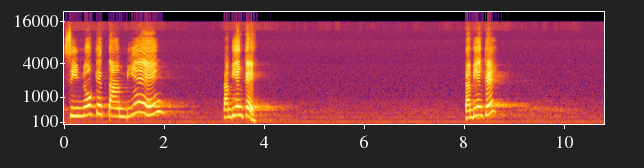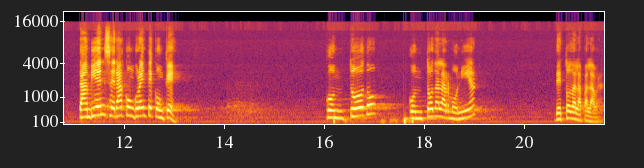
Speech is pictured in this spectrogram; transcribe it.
sino que también, ¿también qué? ¿También qué? También será congruente con qué? Con todo, con toda la armonía de toda la palabra.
